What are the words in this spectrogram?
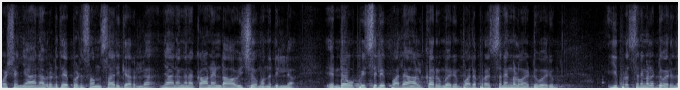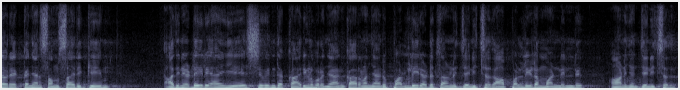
പക്ഷേ ഞാൻ അവരുടെ അടുത്ത് എപ്പോഴും സംസാരിക്കാറില്ല. ഞാൻ അങ്ങനെ കാണേണ്ട ആവശ്യവും വന്നിട്ടില്ല. എന്റെ ഓഫീസിൽ പല ആൾക്കാരും വരും പല പ്രശ്നങ്ങളുമായിട്ട് വരും. ഈ പ്രശ്നങ്ങളായിട്ട് വരുന്നവരെയൊക്കെ ഞാൻ സംസാരിക്കുകയും അതിനിടയിൽ ഞാൻ യേശുവിന്റെ കാര്യങ്ങൾ പറഞ്ഞു. ഞാൻ കാരണം ഞാൻ പള്ളിയുടെ അടുത്താണ് ജനിച്ചത്. ആ പള്ളിയുടെ മണ്ണിൽ ആണ് ഞാൻ ജനിച്ചത്.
